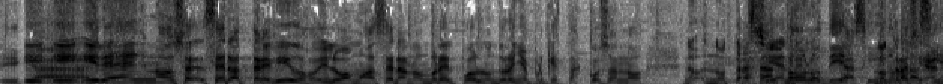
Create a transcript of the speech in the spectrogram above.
Y, y- y déjennos ser atrevidos y lo vamos a hacer a nombre del pueblo hondureño porque estas cosas no, no, no trascienden. todos los días, sí, no, no trascienden.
